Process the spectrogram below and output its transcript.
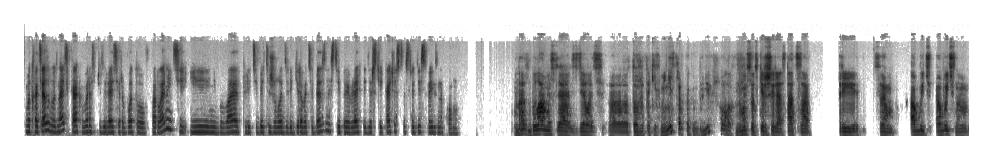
Вот хотелось бы узнать, как вы распределяете работу в парламенте, и не бывает ли тебе тяжело делегировать обязанности и проявлять лидерские качества среди своих знакомых? У нас была мысль сделать э, тоже таких министров, как и в других школах, но мы все-таки решили остаться при своем обыч, обычном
